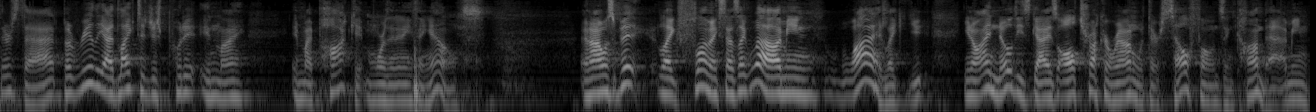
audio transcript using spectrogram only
There's that. But really, I'd like to just put it in my, in my pocket more than anything else. And I was a bit like flummoxed. I was like, Well, I mean, why? Like, you, you know, I know these guys all truck around with their cell phones in combat. I mean,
